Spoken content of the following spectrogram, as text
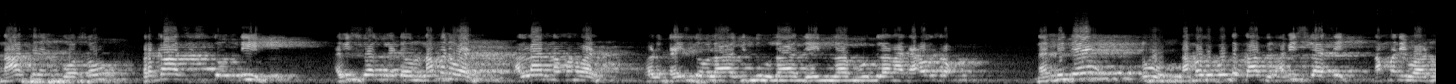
నాశనం కోసం ప్రకాశిస్తుంది. అవిశ్వాసులు అంటే ఎవరు? నమ్మని వాడు అల్లాని నమ్మని వాడు వాడు క్రైస్తవుల హిందువుల జైనులా బౌద్ధుల నాకు అనవసరం. నమ్మితే నువ్వు నమ్మకపోతే కాపు అవిశ్వాసి నమ్మని వాడు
